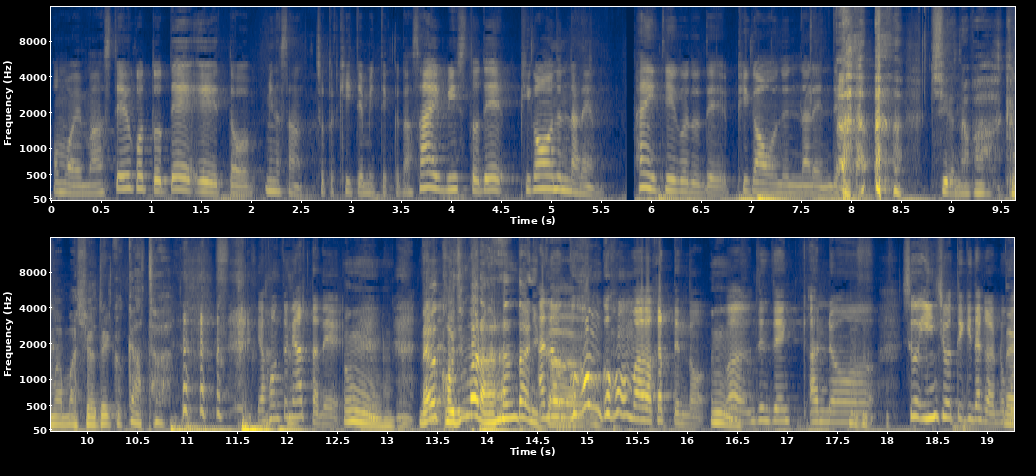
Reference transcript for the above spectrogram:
思います。ということで、えっ、ー、と、皆さんちょっと聴いてみてください。ビストでピガオヌンナレン。はい、ということで、ピガオヌンナレンでした。チエナバ、クママシアデコカタ。いや、本当にあったね。 응. 내가 거짓말 안 あの、 한다니까. 5本5本は分かってんの。うんまあ、全然、あの、すごい印象的だから残っ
